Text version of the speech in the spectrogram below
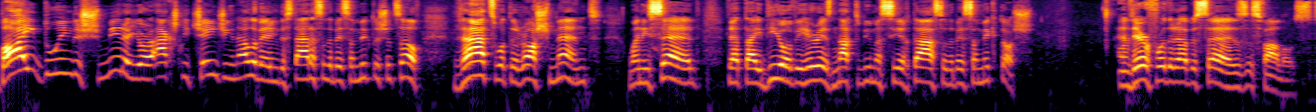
By doing the Shmira, you're actually changing and elevating the status of the Beis HaMikdash itself. That's what the Rosh meant when he said that the idea over here is not to be Masir Das of the Beis HaMikdash. And therefore the Rebbe says as follows.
